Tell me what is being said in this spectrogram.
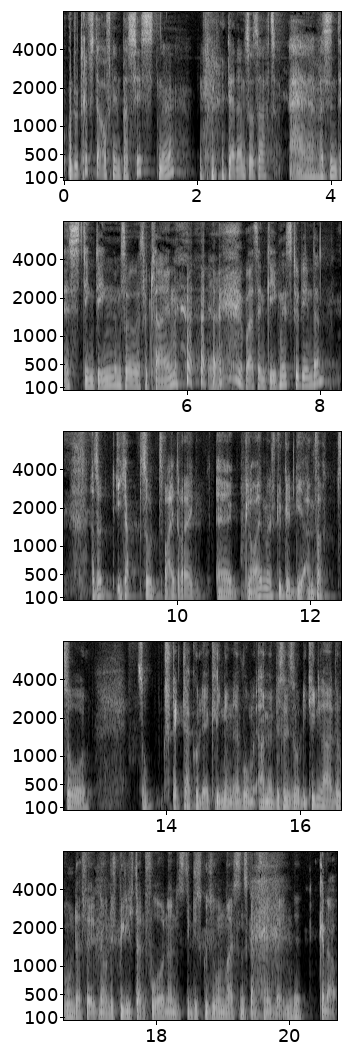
und du triffst da auf einen Bassist, ne? der dann so sagt, äh, was ist denn das, Ding, Ding und so, so klein. Ja. Was entgegnest du dem dann? Also ich habe so zwei, drei äh, Stücke, die einfach so, so spektakulär klingen, ne? wo einem ein bisschen so die Kinnlade runterfällt ne? und das spiele ich dann vor und dann ist die Diskussion meistens ganz schnell beendet. Genau.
